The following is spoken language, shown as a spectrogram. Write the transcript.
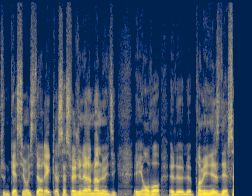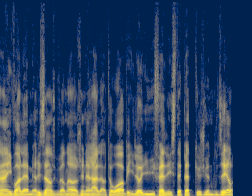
c'est une question historique, là, ça se fait généralement le lundi. Et on va, le, le premier ministre descend, il va à la résidence du gouverneur général à Ottawa, puis là, il lui fait les stepettes que je viens de vous dire.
